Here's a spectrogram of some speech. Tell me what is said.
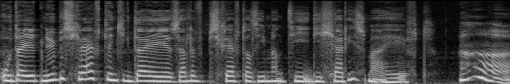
hoe dat je het nu beschrijft, denk ik dat je jezelf beschrijft als iemand die, die charisma heeft. Ah.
